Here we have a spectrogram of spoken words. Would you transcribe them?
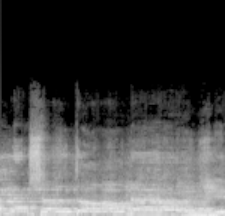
আল্লাহর শর্ত নাই।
